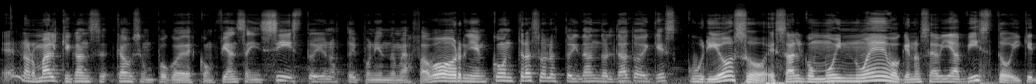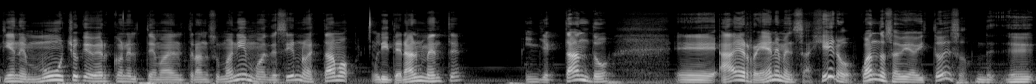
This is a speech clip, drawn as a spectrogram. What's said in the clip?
Es normal que cause un poco de desconfianza, insisto, yo no estoy poniéndome a favor ni en contra, solo estoy dando el dato de que es curioso, es algo muy nuevo que no se había visto y que tiene mucho que ver con el tema del transhumanismo, es decir, nos estamos literalmente inyectando eh, ARN mensajero. ¿Cuándo se había visto eso? de, eh,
